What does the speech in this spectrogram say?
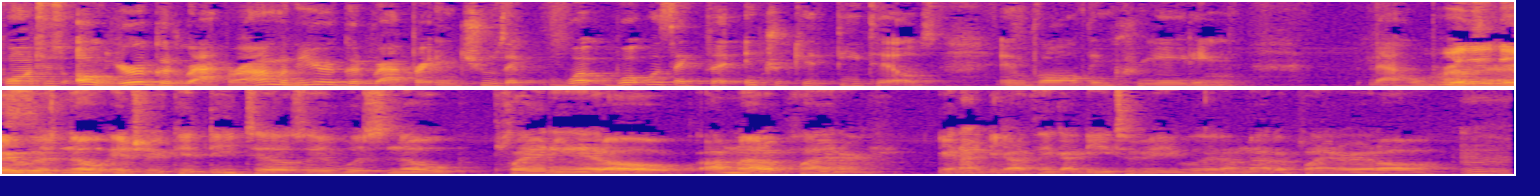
go into oh you're a good rapper i'm a you're a good rapper and choose like what what was like the intricate details involved in creating that whole process? really there was no intricate details it was no planning at all i'm not a planner and i, I think i need to be but i'm not a planner at all mm.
